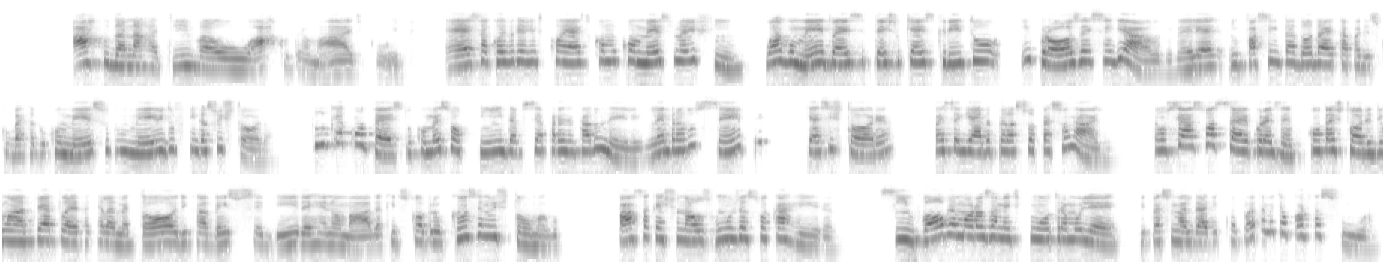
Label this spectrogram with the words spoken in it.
arco da narrativa ou arco dramático. É essa coisa que a gente conhece como começo, meio e fim. O argumento é esse texto que é escrito em prosa e sem diálogo. Né? Ele é um facilitador da etapa de descoberta do começo, do meio e do fim da sua história. Tudo que acontece do começo ao fim deve ser apresentado nele, lembrando sempre que essa história vai ser guiada pela sua personagem. Então, se a sua série, por exemplo, conta a história de uma triatleta que ela é metódica, bem-sucedida e renomada, que descobre um câncer no estômago, passa a questionar os rumos da sua carreira, se envolve amorosamente com outra mulher de personalidade completamente oposta à sua,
